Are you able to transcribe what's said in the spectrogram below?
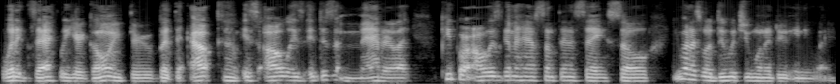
what exactly you're going through, but the outcome is always, it doesn't matter. Like people are always going to have something to say. So you might as well do what you want to do anyway.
